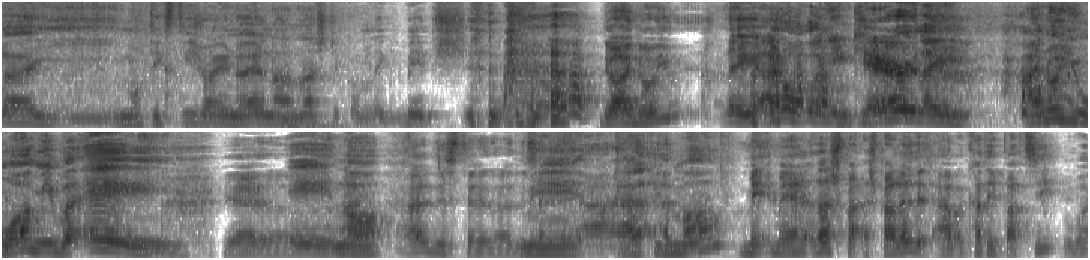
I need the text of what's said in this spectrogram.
là, ils, ils m'ont texté Joyeux Noël, nan, nan, j'étais comme, like, bitch. Do I know you? like, I don't fucking care, like, I know you want me, but hey, Yeah. hey, non. I understand, I understand. Mais, rapidement, Mais, mais attends, je, par- je parlais de, quand t'es parti. ouais.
